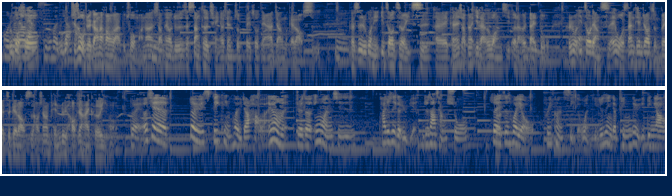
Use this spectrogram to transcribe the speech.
我觉得两次会比较其实我觉得刚刚那方法还不错嘛。那小朋友就是在上课前要先准备，说等一下讲什么给老师。嗯，可是如果你一周只有一次，哎，可能小朋友一来会忘记，二来会怠惰。可是我一周两次，哎，我三天就要准备这给老师，好像频率好像还可以哦。对，而且对于 speaking 会比较好啦，因为我们觉得英文其实它就是一个语言，你就是要常说，所以这会有 frequency 的问题，就是你的频率一定要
